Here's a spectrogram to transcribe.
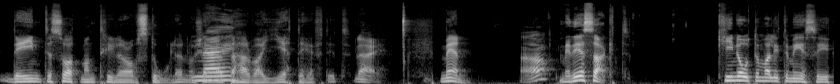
Det är inte så att man trillar av stolen och känner Nej. att det här var jättehäftigt. Nej. Men, Ja. med det sagt. Keynoten var lite mesig.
